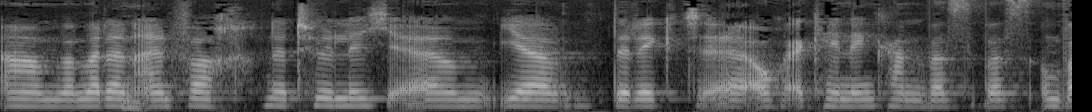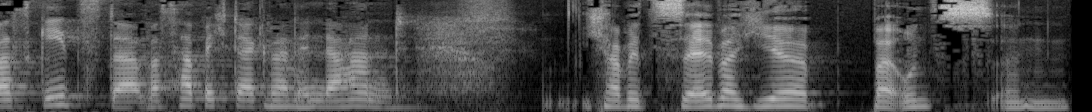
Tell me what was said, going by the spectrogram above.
ähm, weil man dann ja. einfach natürlich ähm, ja direkt äh, auch erkennen kann, was, was, um was geht's da, was habe ich da gerade ja. in der Hand. Ich habe jetzt selber hier bei uns in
